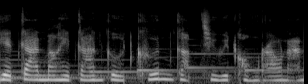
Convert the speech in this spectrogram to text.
เหตุการณ์บางเหตุการณ์เกิดขึ้นกับชีวิตของเรานั้น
